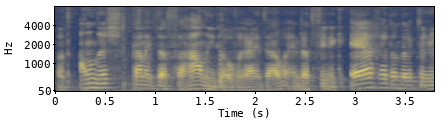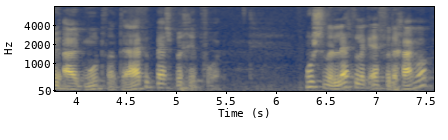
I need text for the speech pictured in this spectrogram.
Want anders kan ik dat verhaal niet overeind houden. En dat vind ik erger dan dat ik er nu uit moet. Want daar heb ik best begrip voor. Moesten we letterlijk even de gang op.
